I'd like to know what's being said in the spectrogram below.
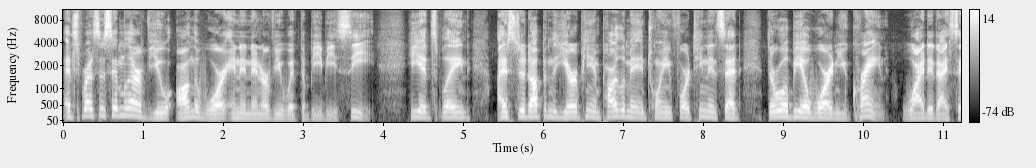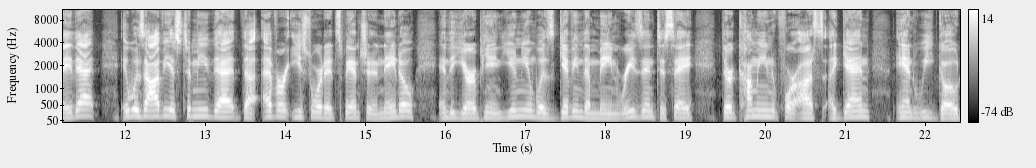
expressed a similar view on the war in an interview with the BBC. He explained, I stood up in the European Parliament in 2014 and said, There will be a war in Ukraine. Why did I say that? It was obvious to me that the ever eastward expansion of NATO and the European Union was giving the main reason to say they're coming for us again and we go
